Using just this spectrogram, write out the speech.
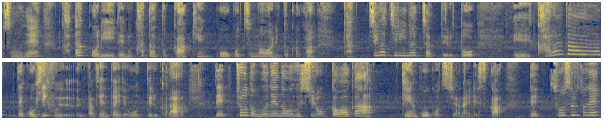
そのね肩こりでも肩とか肩甲骨周りとかがガッチガチになっちゃってるとえー、体でこう皮膚が全体で覆ってるからでちょうど胸の後ろ側が肩甲骨じゃないですか。でそうするとね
